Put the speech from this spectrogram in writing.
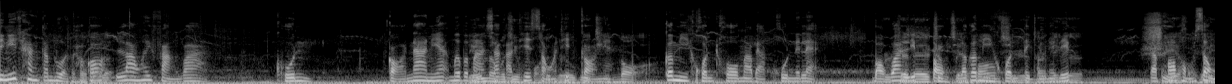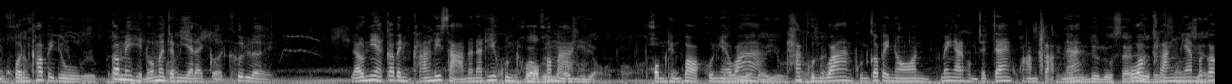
ทีนี้ทางตำรวจเขาก็เล่าให้ฟังว่า คุณก่อนหน้านี้เมื่อประมาณสักอาทิตย์สองอาทิตย์ก่อนเนี่ย ก็มีคนโทรมาแบบคุณนี่แหละ บอกว่าลิฟต์ตกแล้วก็มีคนติดอยู่ในลิฟต์แต่พอผมส่งคนเข้าไปดู ก็ไม่เห็นว่ามันจะมีอะไรเกิดขึ้นเลย แล้วเนี่ยก็เป็นครั้งที่สามแล้วนะที่คุณโทรเข้ามาเนี่ย ผมถึงบอกคุณไงว่า ถ้าคุณว่างคุณก็ไปนอน ไม่งั้นผมจะแจ้งความกลับนะ เพราะว่าครั้งนี้มันก็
